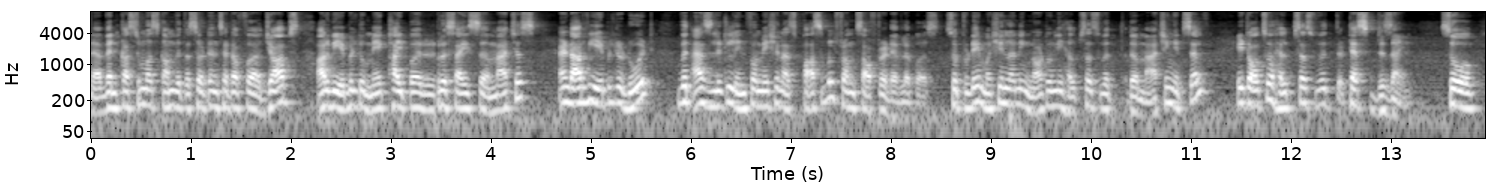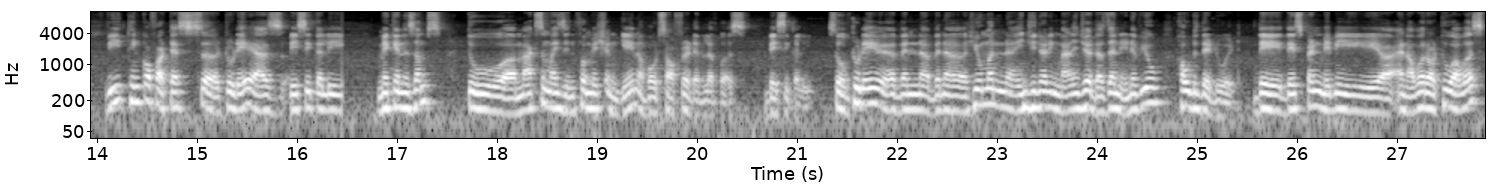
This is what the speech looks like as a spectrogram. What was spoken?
uh, when customers come with a certain set of uh, jobs, are we able to make hyper precise uh, matches, and are we able to do it with as little information as possible from software developers? So today, machine learning not only helps us with the matching itself, it also helps us with test design. So we think of our tests uh, today as basically mechanisms to uh, maximize information gain about software developers basically. So today uh, when uh, when a human engineering manager does an interview how do they do it? They they spend maybe uh, an hour or two hours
